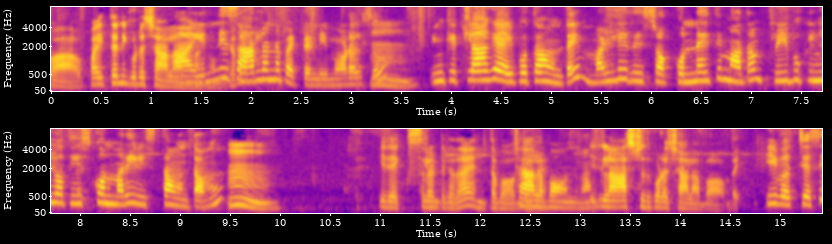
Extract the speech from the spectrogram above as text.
వావ్ పైతని కూడా చాలా ఎన్ని. సార్లు అన్న పెట్టండి మోడల్స్. ఇంక ఇట్లాగే అయిపోతా ఉంటాయి మళ్ళీ రీస్టాక్ కొన్ని అయితే మాత్రం ప్రీ బుకింగ్లో తీసుకొని మరీ ఇస్తా ఉంటాము. ఇది ఎక్సలెంట్ కదా ఎంత బాగుంది చాలా బాగుంది. ఇది లాస్ట్ కూడా చాలా బాగుంది ఇవి వచ్చేసి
